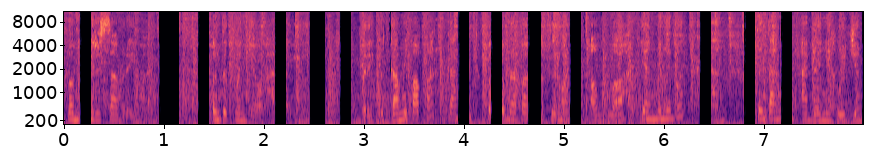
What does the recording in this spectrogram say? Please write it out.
Pemirsa beriman, untuk menjawab hal ini, berikut kami paparkan beberapa firman Allah yang menyebutkan tentang adanya hujan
